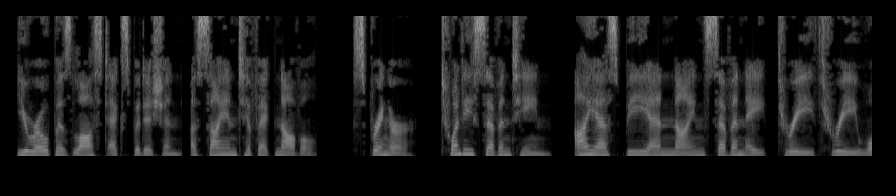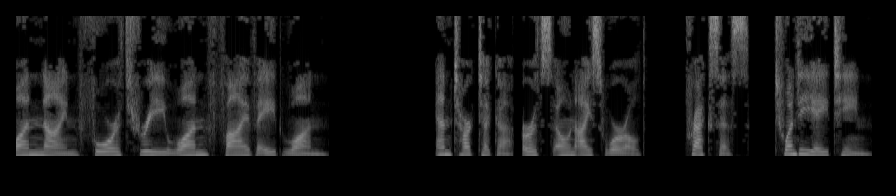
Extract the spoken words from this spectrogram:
Europa's Lost Expedition, a scientific novel. Springer. 2017. ISBN 978-3319-431581. Antarctica, Earth's Own Ice World. Praxis. 2018.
